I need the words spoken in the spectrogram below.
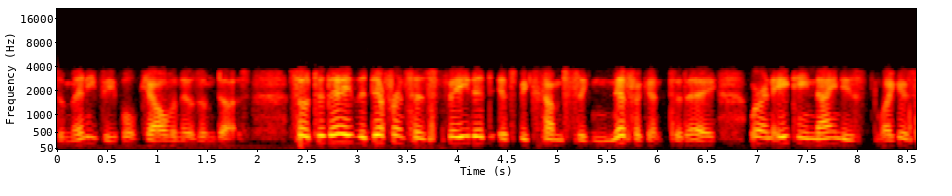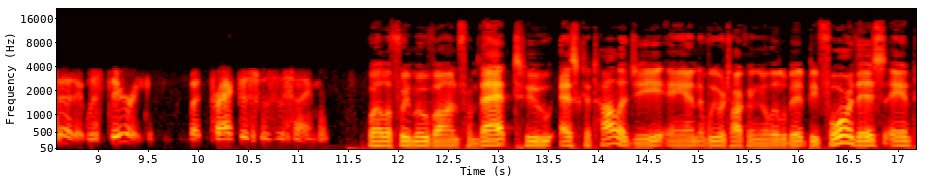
to many people. Calvinism does. So today, the difference has faded. It's become significant today, where in 1890s, like I said, it was theory, but practice was the same. Well, if we move on from that to eschatology, and we were talking a little bit before this, and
